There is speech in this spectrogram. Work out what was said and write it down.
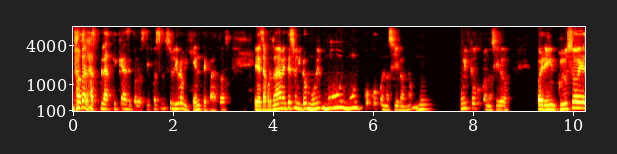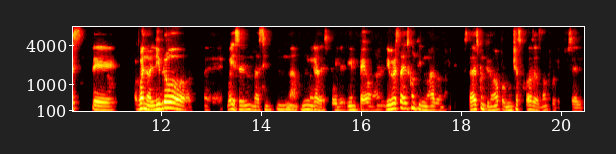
todas las pláticas de todos los tipos. Es un libro vigente para todos. Y desafortunadamente es un libro muy, muy, muy poco conocido, ¿no? Muy, muy poco conocido. Pero incluso este, bueno, el libro voy a hacer así una, un mega spoiler bien feo, ¿no? El libro está descontinuado, ¿no? Está descontinuado por muchas cosas, ¿no? Porque pues, el,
